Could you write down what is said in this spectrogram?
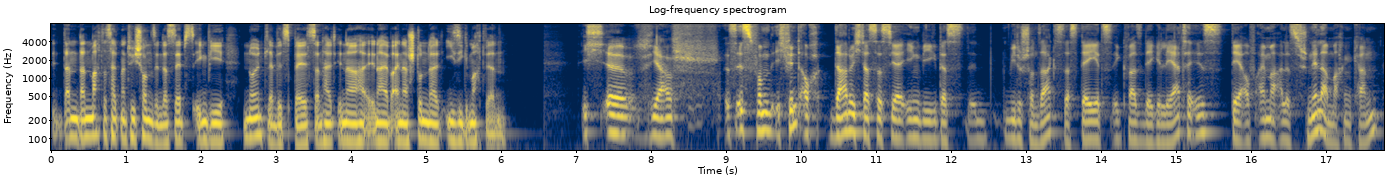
dann, dann macht das halt natürlich schon Sinn, dass selbst irgendwie Neunt-Level-Spells dann halt innerhalb, innerhalb einer Stunde halt easy gemacht werden. Ich, äh, ja, es ist vom, ich finde auch dadurch, dass das ja irgendwie, das, wie du schon sagst, dass der jetzt quasi der Gelehrte ist, der auf einmal alles schneller machen kann.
